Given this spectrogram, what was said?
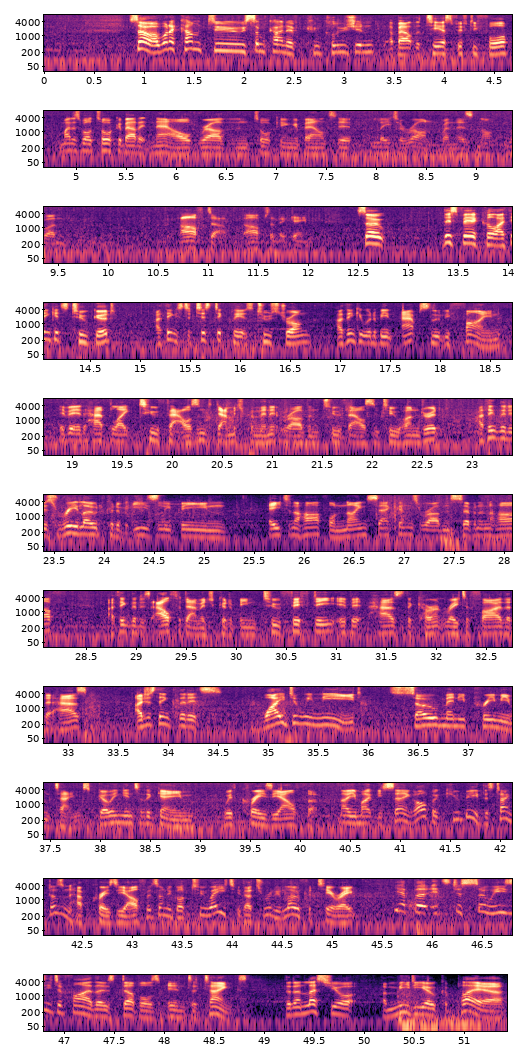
So, I want to come to some kind of conclusion about the TS-54. Might as well talk about it now rather than talking about it later on when there's not one after, after the game. So, this vehicle, I think it's too good. I think statistically it's too strong. I think it would have been absolutely fine if it had like 2,000 damage per minute rather than 2,200. I think that its reload could have easily been 8.5 or 9 seconds rather than 7.5. I think that its alpha damage could have been 250 if it has the current rate of fire that it has. I just think that it's... Why do we need so many premium tanks going into the game with crazy alpha. Now you might be saying, oh, but QB, this tank doesn't have crazy alpha. It's only got 280. That's really low for tier 8. Yeah, but it's just so easy to fire those doubles into tanks that unless you're a mediocre player,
